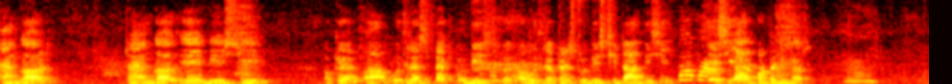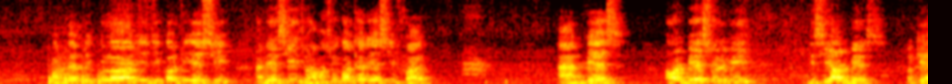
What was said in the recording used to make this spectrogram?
angled triangle A B C okay with respect to this और with reference to this theta this is A C our perpendicular perpendicular is equal to A C and A C is how much we got here A C 5 and base our base will be this is our base okay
